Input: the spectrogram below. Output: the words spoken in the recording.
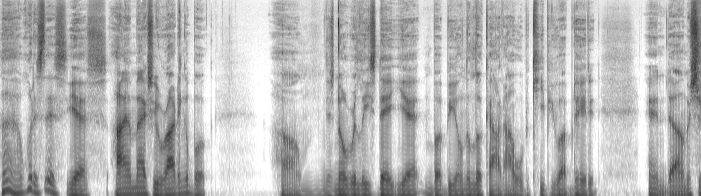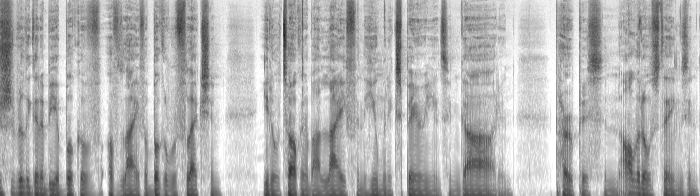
what is this? Yes, I am actually writing a book. Um, there's no release date yet, but be on the lookout. I will keep you updated. And um, it's just really going to be a book of, of life, a book of reflection, you know, talking about life and the human experience and God and purpose and all of those things. And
